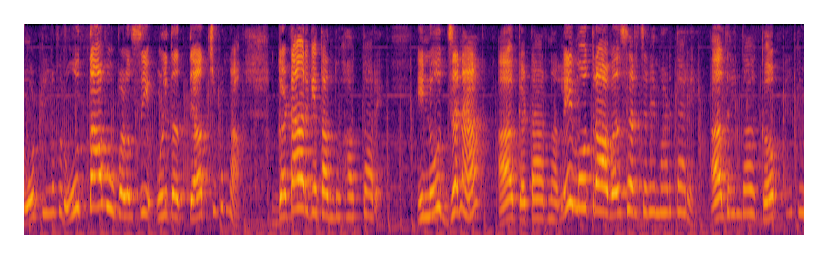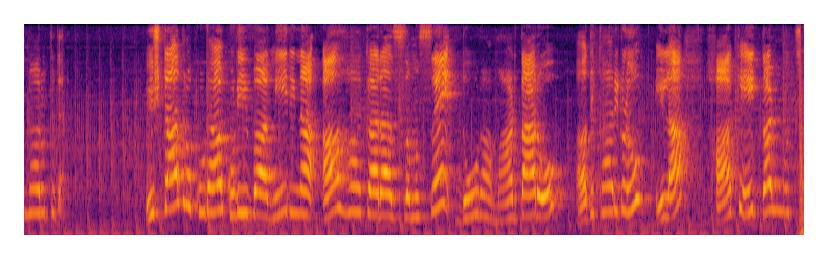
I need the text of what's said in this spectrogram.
ಹೋಟೆಲ್ನವರು ತಾವು ಬಳಸಿ ಉಳಿದ ತ್ಯಾಜ್ಯವನ್ನ ಗಟಾರ್ಗೆ ತಂದು ಹಾಕ್ತಾರೆ. ಇನ್ನು ಜನ ಆ ಗಟಾರ್ನಲ್ಲಿ ಮೂತ್ರ ವಿಸರ್ಜನೆ ಮಾಡ್ತಾರೆ. ಆದ್ರಿಂದ ಕಬ್ಬು ನಾರುತ್ತದೆ. ಇಷ್ಟಾದ್ರೂ ಕೂಡ ಕುಡಿಯುವ ನೀರಿನ ಆಹಾಕಾರ ಸಮಸ್ಯೆ ದೂರ ಮಾಡ್ತಾರೋ ಅಧಿಕಾರಿಗಳು ಇಲ್ಲ, ಹಾಗೆ ಕಣ್ಮುಚ್ಚಿ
